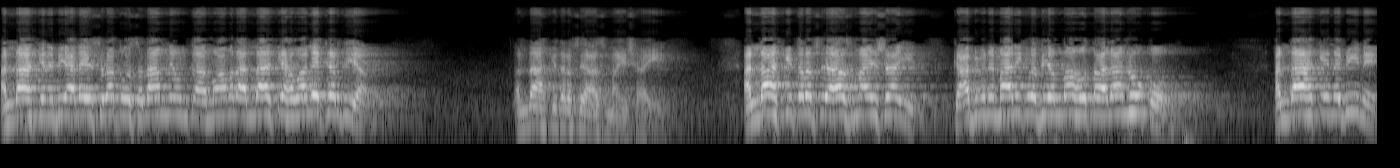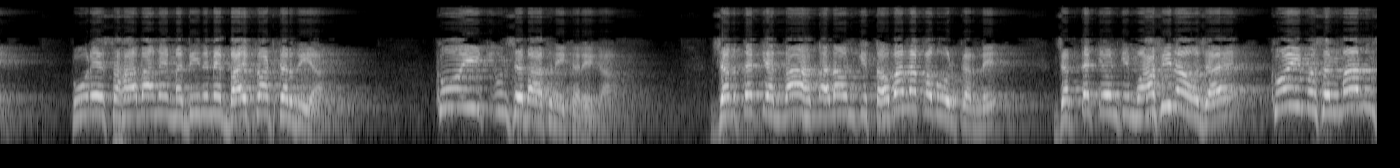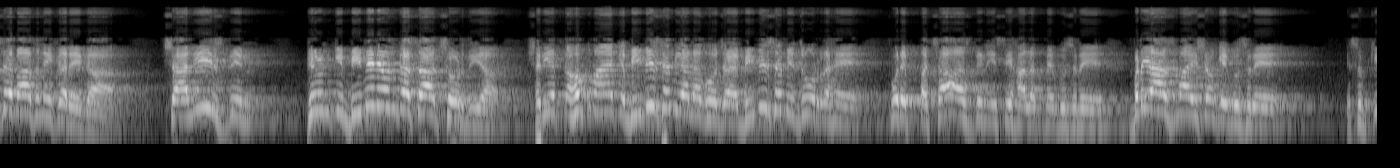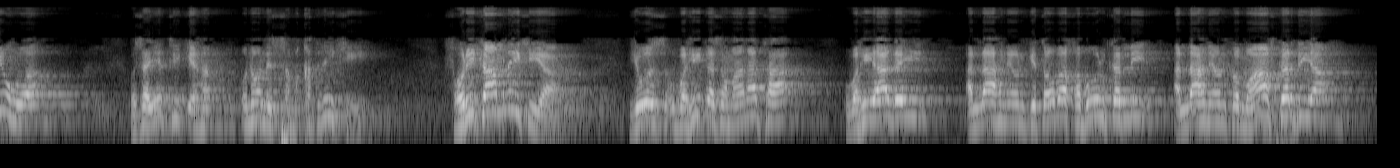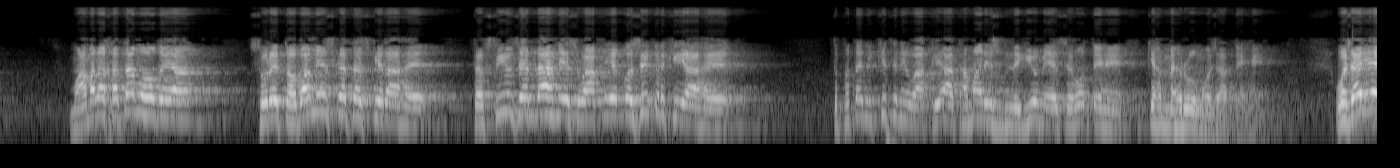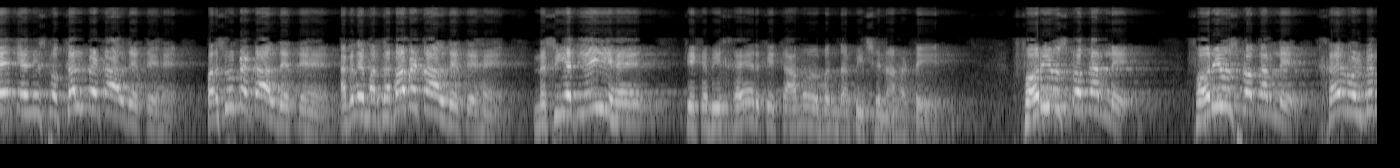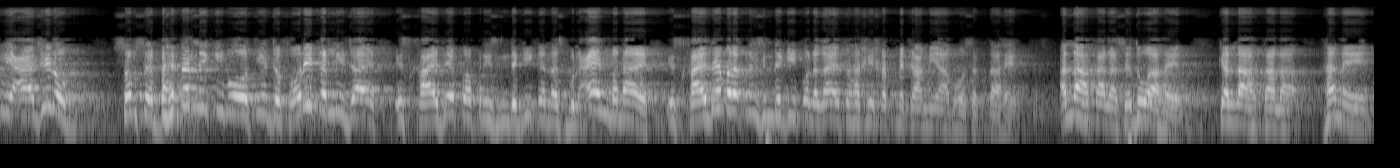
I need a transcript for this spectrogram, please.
اللہ کے نبی علیہ السلط والسلام نے ان کا معاملہ اللہ کے حوالے کر دیا۔ اللہ کی طرف سے آزمائش آئی۔ اللہ کی طرف سے آزمائش آئی۔ کہ بن مالک رضی اللہ تعالیٰ عنہ کو اللہ کے نبی نے پورے صحابہ نے مدینے میں بائیکاٹ کر دیا۔ کوئی ان سے بات نہیں کرے گا۔ جب تک کہ اللہ تعالیٰ ان کی توبہ نہ قبول کر لے، جب تک کہ ان کی معافی نہ ہو جائے، کوئی مسلمان ان سے بات نہیں کرے گا۔ چالیس دن پھر ان کی بیوی نے ان کا ساتھ چھوڑ دیا۔ شریعت کا حکم آیا کہ بیوی سے بھی الگ ہو جائے، بیوی سے بھی دور رہے۔ پورے پچاس دن اسی حالت میں گزرے، بڑی آزمائشوں کے گزرے۔ یہ سب کیوں ہوا؟ وجہ یہ تھی کہ ہم انہوں نے سبقت نہیں کی، فوری کام نہیں کیا۔ یہ وہی کا زمانہ تھا، وہی آ گئی۔ اللہ نے ان کی توبہ قبول کر لی، اللہ نے ان کو معاف کر دیا۔ معاملہ ختم ہو گیا۔ سورہ توبہ میں اس کا تذکرہ ہے۔ تفصیل سے اللہ نے اس واقعے کو ذکر کیا ہے۔ تو پتہ نہیں کتنے واقعات ہماری زندگیوں میں ایسے ہوتے ہیں کہ ہم محروم ہو جاتے ہیں۔ وجہ یہ ہے کہ ہم اس کو کل پہ ٹال دیتے ہیں۔ پرسوں پہ ٹال دیتے ہیں، اگلے مرتبہ پہ ٹال دیتے ہیں۔ نصیحت یہی ہے کہ کبھی خیر کے کاموں میں بندہ پیچھے نہ ہٹے۔ فوری اس کو کر لے، فوری اس کو کر لے۔ خیر البر عاجل سب سے بہتر نیکی وہ ہوتی ہے جو فوری کر لی جائے۔ اس قاعدے کو اپنی زندگی کا نصب العین بنائے، اس قاعدے پر اپنی زندگی کو لگائے تو حقیقت میں کامیاب ہو سکتا ہے۔ اللہ تعالیٰ سے دعا ہے کہ اللہ تعالیٰ ہمیں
